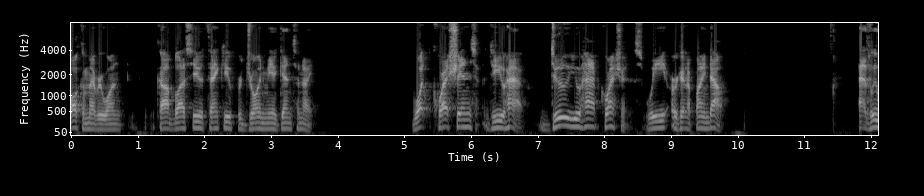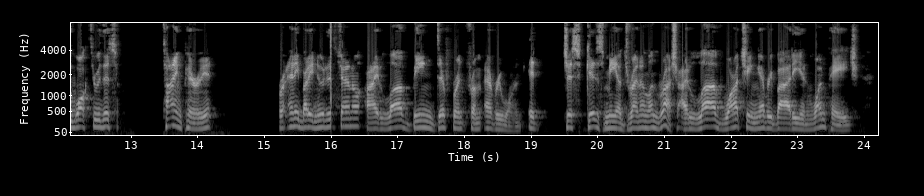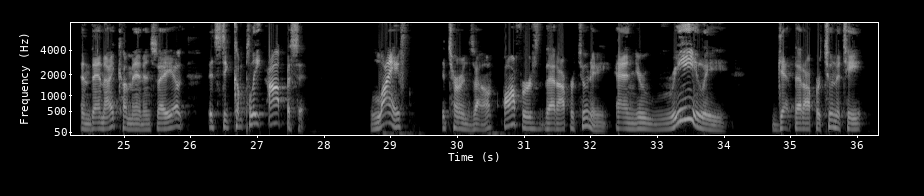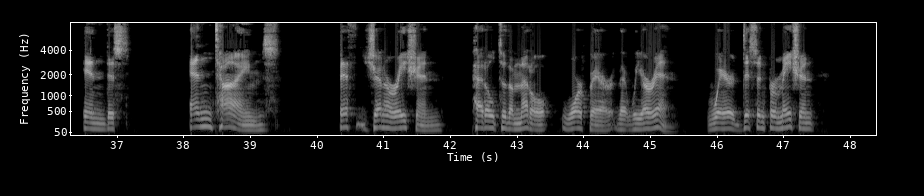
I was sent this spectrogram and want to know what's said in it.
Welcome, everyone. God bless you. Thank you for joining me again tonight. What questions do you have? Do you have questions? We are going to find out. As we walk through this time period, for anybody new to this channel, I love being different from everyone. It just gives me adrenaline rush. I love watching everybody in one page, and then I come in and say, oh, it's the complete opposite. Life it turns out, offers that opportunity. And you really get that opportunity in this end times, fifth generation, pedal to the metal warfare that we are in, where disinformation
